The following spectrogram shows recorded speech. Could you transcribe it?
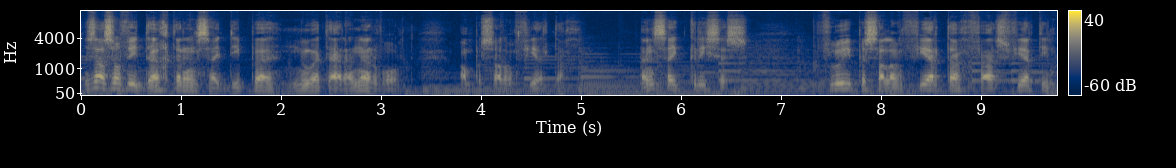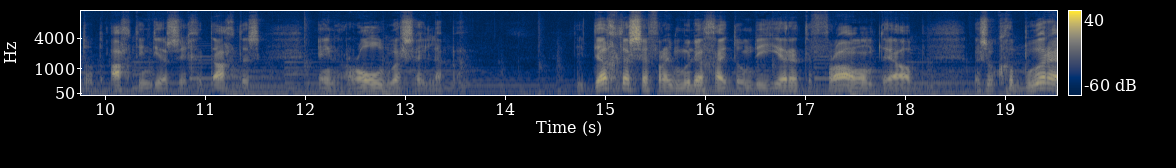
Dis asof die digter in sy diepe nood herinner word aan Psalm 40. In sy krisis vloei Psalm 40 vers 14 tot 18 deur sy gedagtes en rol oor sy lippe. Die digter se vrymoedigheid om die Here te vra om te help is ook gebore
